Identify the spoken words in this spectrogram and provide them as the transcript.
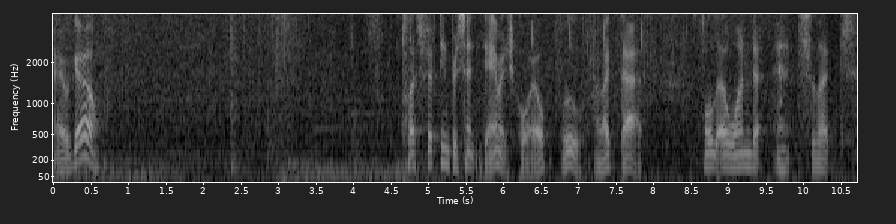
There we go. Plus 15% damage coil. Ooh, I like that. Hold L1 to and select.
